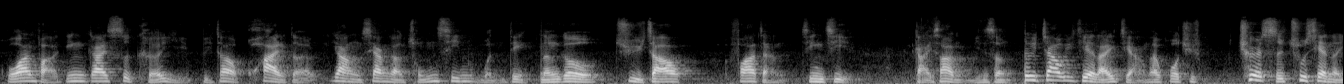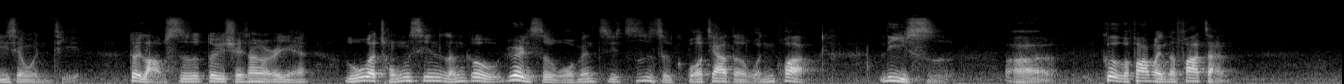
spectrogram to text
国安法应该是可以比较快的让香港重新稳定，能够聚焦发展经济。改善民生，对教育界来讲呢，过去确实出现了一些问题。对老师、对学生而言，如何重新能够认识我们自自己国家的文化、历史，啊，各个方面的发展，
